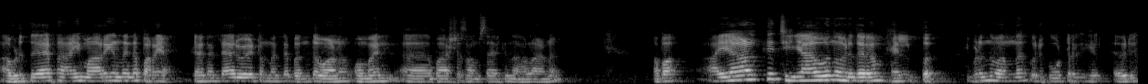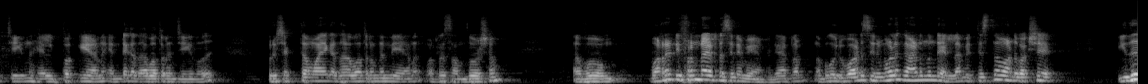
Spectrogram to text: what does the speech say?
അവിടുത്തുകാരനായി മാറി എന്ന് തന്നെ പറയാം. കാരണം എല്ലാവരുമായിട്ടും നല്ല ബന്ധമാണ്. ഒമാൻ ഭാഷ സംസാരിക്കുന്ന ആളാണ്. അപ്പൊ അയാൾക്ക് ചെയ്യാവുന്ന ഒരു തരം ഹെൽപ്പ് ഇവിടുന്ന് വന്ന ഒരു കൂട്ടർ ഒരു ചെയ്യുന്ന ഹെൽപ്പൊക്കെയാണ് എന്റെ കഥാപാത്രം ചെയ്യുന്നത്. ഒരു ശക്തമായ കഥാപാത്രം തന്നെയാണ്. വളരെ സന്തോഷം. അപ്പം വളരെ ഡിഫറെന്റ് ആയിട്ടുള്ള സിനിമയാണ്. കാരണം നമുക്ക് ഒരുപാട് സിനിമകൾ കാണുന്നുണ്ട് എല്ലാം വ്യത്യസ്തമാണ്. പക്ഷേ ഇത്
